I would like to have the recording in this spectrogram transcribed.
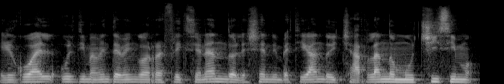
el cual últimamente vengo reflexionando, leyendo, investigando y charlando muchísimo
